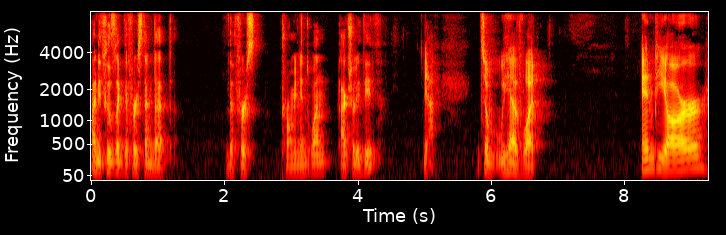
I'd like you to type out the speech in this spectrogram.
And it feels like the first time that the first prominent one actually did. Yeah. So we have what NPR,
